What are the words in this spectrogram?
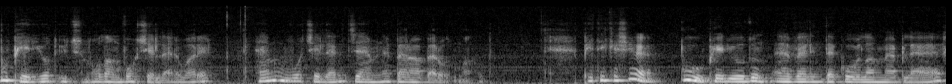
bu period üçün olan voucherləri var ya, həmin voucherlərin cəminə bərabər olmalıdır. PTK-şə bu periodun əvvəlində qoyulan məbləğ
